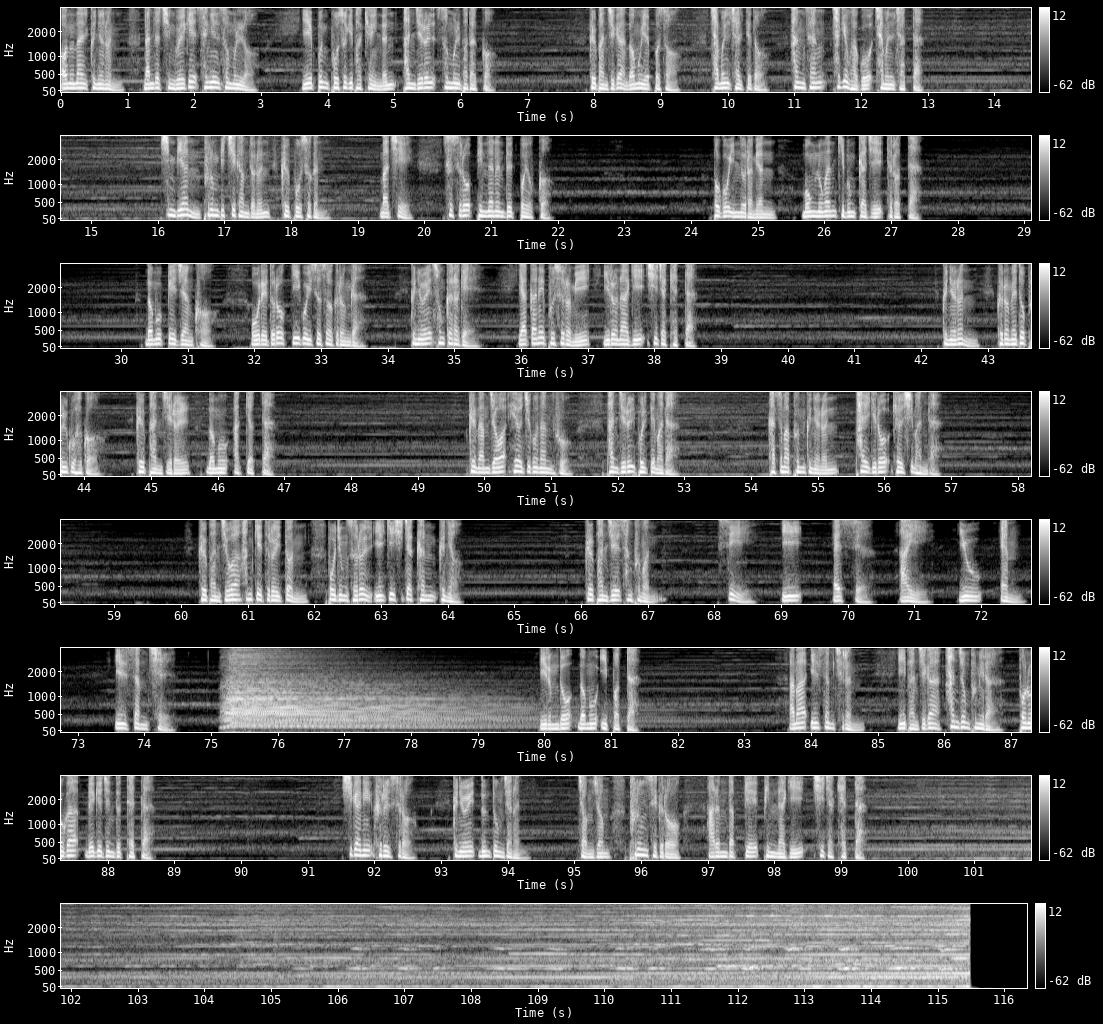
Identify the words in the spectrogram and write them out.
어느 날 그녀는 남자친구에게 생일 선물로 예쁜 보석이 박혀 있는 반지를 선물 받았고 그 반지가 너무 예뻐서 잠을 잘 때도 항상 착용하고 잠을 잤다. 신비한 푸른빛이 감도는 그 보석은 마치 스스로 빛나는 듯 보였고 보고 있노라면 몽롱한 기분까지 들었다. 너무 빼지 않고 오래도록 끼고 있어서 그런가 그녀의 손가락에 약간의 부스럼이 일어나기 시작했다. 그녀는 그럼에도 불구하고 그 반지를 너무 아꼈다. 그 남자와 헤어지고 난 후 반지를 볼 때마다 가슴 아픈 그녀는 팔기로 결심한다. 그 반지와 함께 들어있던 보증서를 읽기 시작한 그녀. 그 반지의 상품은 C, E, S, I, U, M 137 이름도 너무 이뻤다. 아마 137은 이 반지가 한정품이라 번호가 매겨진 듯 했다. 시간이 흐를수록 그녀의 눈동자는 점점 푸른색으로 아름답게 빛나기 시작했다.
